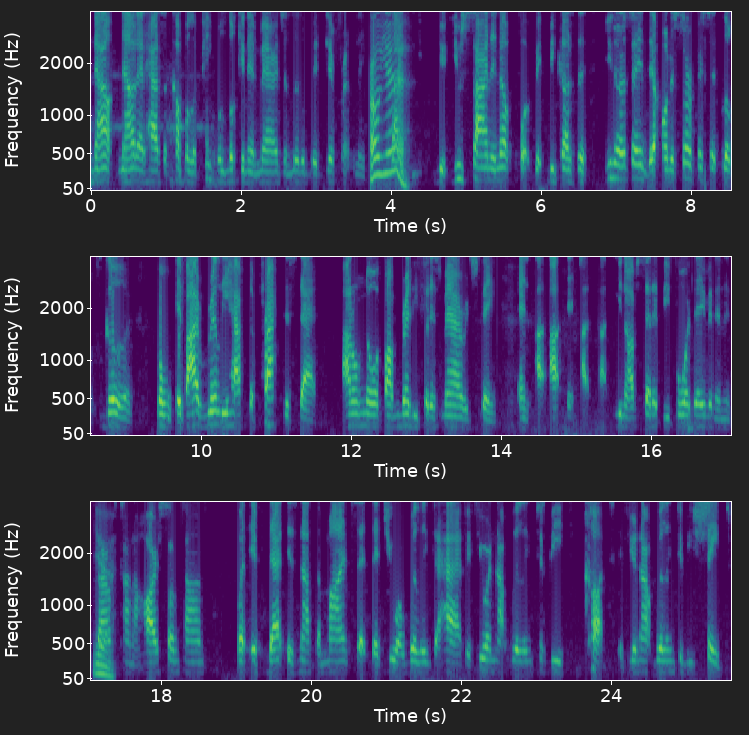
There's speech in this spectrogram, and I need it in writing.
Now now that has a couple of people looking at marriage a little bit differently. Oh, yeah. Like you, you signing up for because the you know what I'm saying? The, on the surface it looks good, but if I really have to practice that, I don't know if I'm ready for this marriage thing. And I, I, I, you know, I've said it before, David, and it Yeah. sounds kind of harsh sometimes. But if that is not the mindset that you are willing to have, if you are not willing to be cut, if you're not willing to be shaped,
